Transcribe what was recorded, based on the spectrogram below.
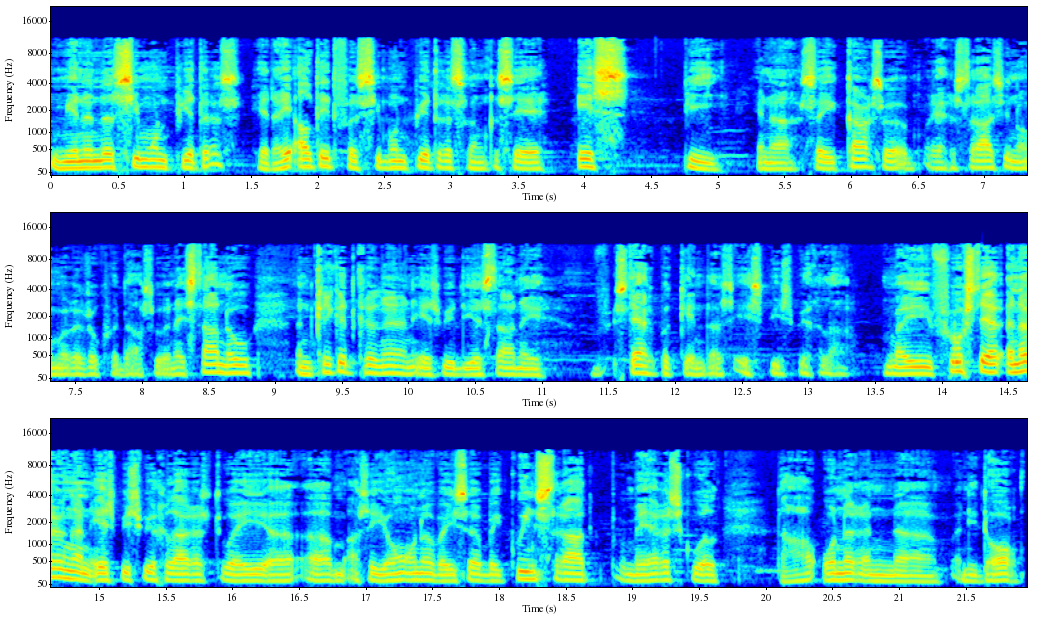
menende Simon Petrus, het hy altyd vir Simon Petrus gesê SP en uh, sy kar se registrasienommer is ook vir daar so en hy staan nou in cricketkringe en SBD staan hy sterk bekend as SB Spiegelaar. My vroegste herinnering aan SB Spiegelaar is toe hy uh, um, as 'n jong onderwyser by Queenstraat Primêre Skool daar onder in uh, in die dorp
